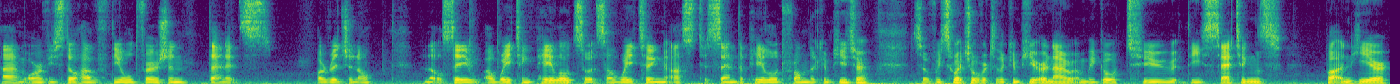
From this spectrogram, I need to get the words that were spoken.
Um, or if you still have the old version, then it's original. And it'll say awaiting payload, so it's awaiting us to send the payload from the computer. So if we switch over to the computer now and we go to the settings button here,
